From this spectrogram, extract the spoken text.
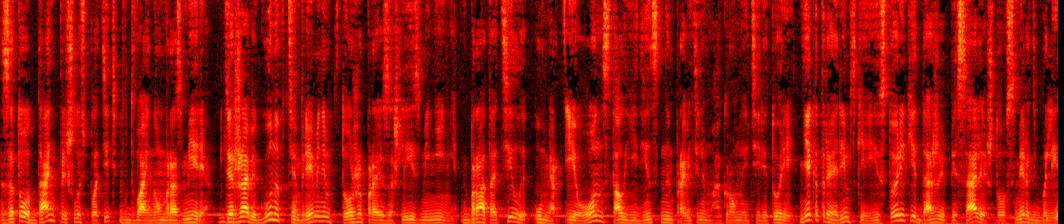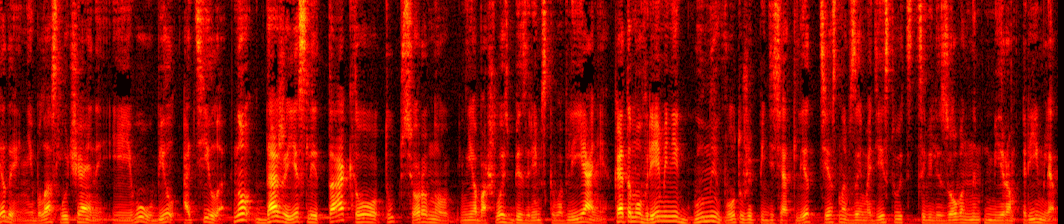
Зато дань пришлось платить в двойном размере. В державе гунов тем временем тоже произошли изменения. Брат Атилы умер, и он стал единственным правителем огромной территории. Некоторые римские историки даже писали, что смерть Бледы не была случайной, и его убил Атила. Но даже если так, то тут все равно не обошлось без римского влияния. К этому времени гуны вот уже 50 лет тесно взаимодействуют с цивилизованным миром римлян.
